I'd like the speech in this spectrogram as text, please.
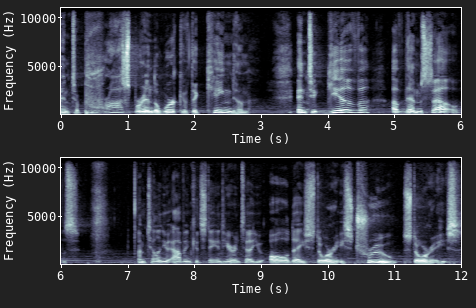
and to prosper in the work of the kingdom and to give of themselves. I'm telling you, Alvin could stand here and tell you all day stories, true stories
